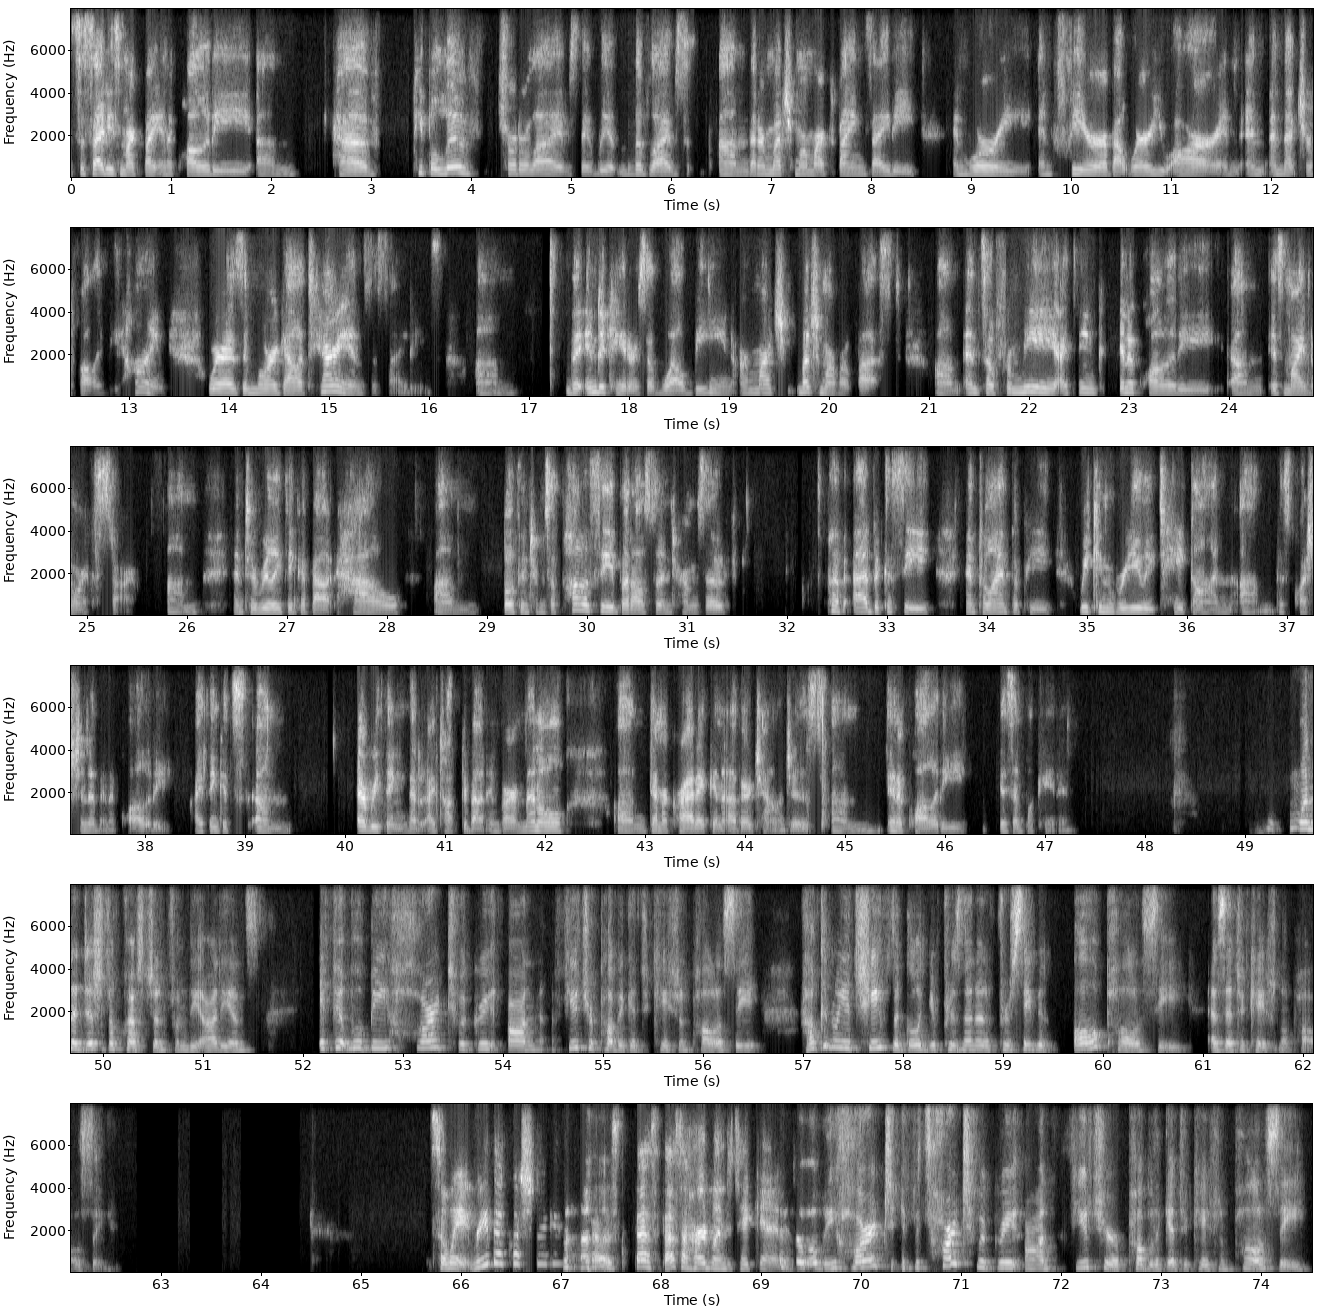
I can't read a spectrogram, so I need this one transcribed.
societies marked by inequality um, have people live shorter lives. They li live lives um, that are much more marked by anxiety and worry and fear about where you are and, and, and that you're falling behind. Whereas in more egalitarian societies, um, the indicators of well-being are much, much more robust. Um, and so for me, I think inequality um, is my North Star. Um, and to really think about how, um, both in terms of policy, but also in terms of, of advocacy and philanthropy, we can really take on um, this question of inequality. I think it's um, everything that I talked about, environmental, democratic, and other challenges, inequality is implicated. One additional question from the audience. If it will be hard to agree on future public education policy, how can we achieve the goal you presented of perceiving all policy as educational policy? So wait, read that question again. That was that's that's a hard one to take in. It will be hard to, if it's hard to agree on future public education policy,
